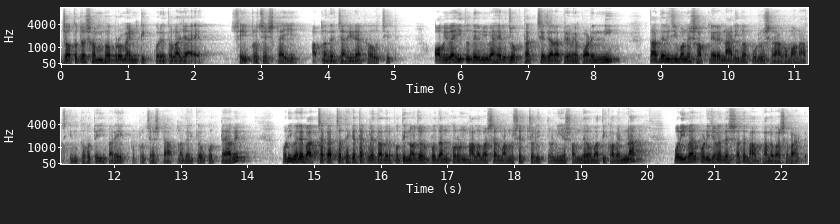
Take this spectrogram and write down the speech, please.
যতটা সম্ভব রোম্যান্টিক করে তোলা যায়, সেই প্রচেষ্টাই আপনাদের জারি রাখা উচিত। অবিবাহিতদের বিবাহের যোগ থাকছে যারা প্রেমে পড়েননি, তাদের জীবনে স্বপ্নের নারী বা পুরুষের আগমন আজ কিন্তু হতেই পারে। একটু প্রচেষ্টা আপনাদেরকেও করতে হবে। পরিবারে বাচ্চা কাচ্চা থেকে থাকলে তাদের প্রতি নজর প্রদান করুন। ভালোবাসার মানুষের চরিত্র নিয়ে সন্দেহবাতিক হবেন না। পরিবার পরিজনদের সাথে ভাব ভালোবাসা বাড়বে।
